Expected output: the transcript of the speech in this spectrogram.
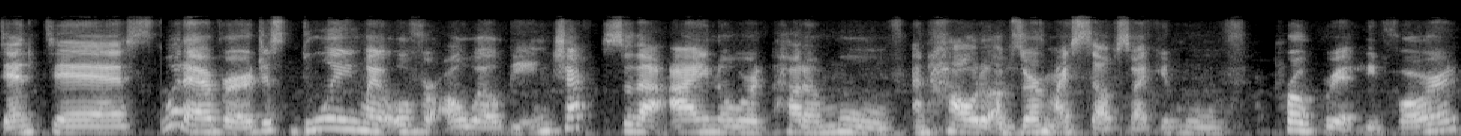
dentist, whatever, just doing my overall well-being check so that I know where, how to move and how to observe myself so I can move appropriately forward.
